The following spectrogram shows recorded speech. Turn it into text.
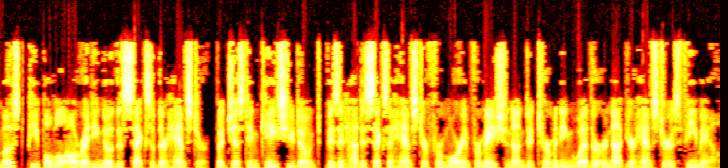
Most people will already know the sex of their hamster, but just in case you don't, visit How to Sex a Hamster for more information on determining whether or not your hamster is female.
